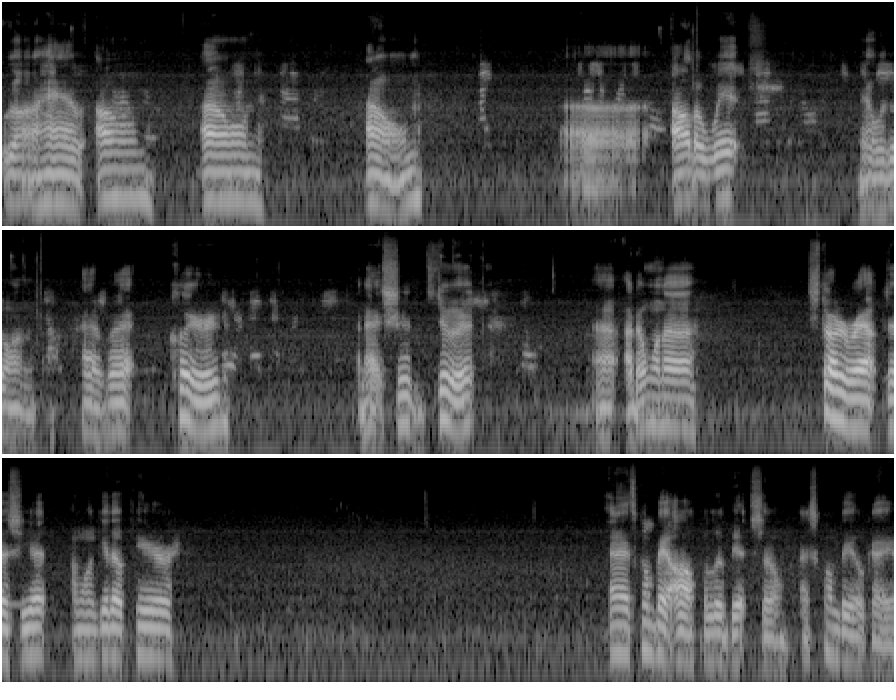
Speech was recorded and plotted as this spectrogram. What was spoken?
we're going to have on, on, on, uh, all the width. And we're going to have that cleared. And that should do it. Uh, I don't want to start a route just yet. I'm going to get up here. And it's going to be off a little bit, so that's going to be okay.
